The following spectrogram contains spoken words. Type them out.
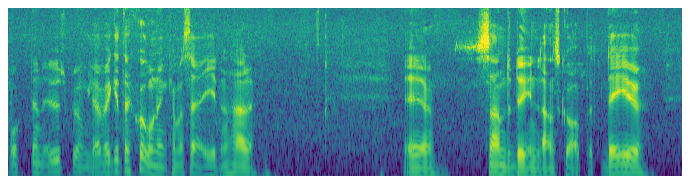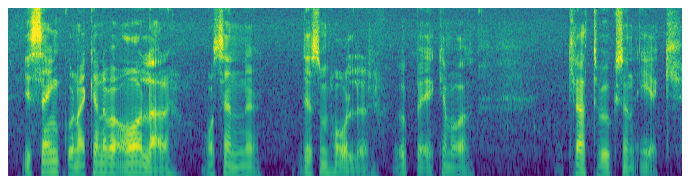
Och den ursprungliga vegetationen kan man säga i den här eh, sanddynlandskapet. Det är ju i sänkorna kan det vara alar och sen eh, det som håller uppe kan vara krattvuxen ek.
